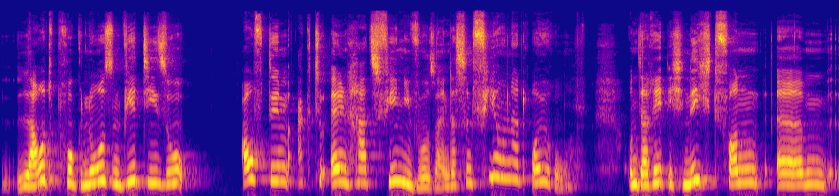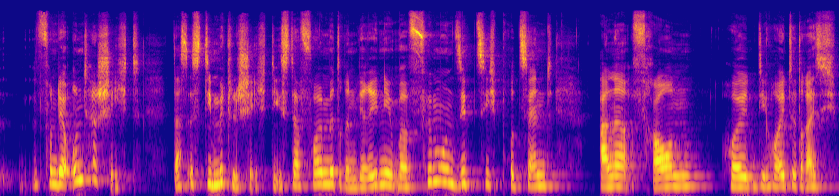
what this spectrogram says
laut Prognosen wird die so auf dem aktuellen Hartz-IV-Niveau sein. Das sind 400 Euro. Und da rede ich nicht von, ähm, von der Unterschicht. Das ist die Mittelschicht, die ist da voll mit drin. Wir reden hier über 75 Prozent aller Frauen, die heute 30,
